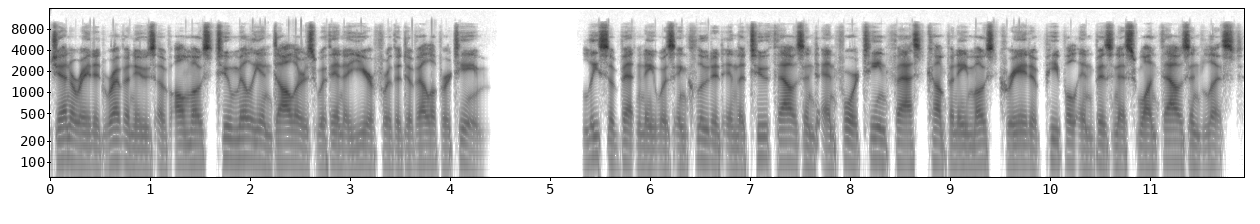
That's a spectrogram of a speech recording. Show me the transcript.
generated revenues of almost $2 million within a year for the developer team. Lisa Bettany was included in the 2014 Fast Company Most Creative People in Business 1000 list.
